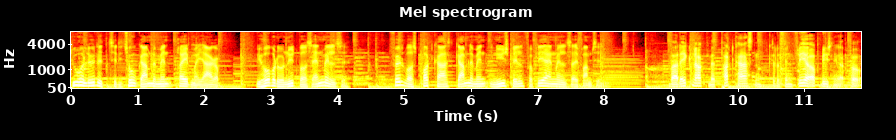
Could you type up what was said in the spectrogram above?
Du har lyttet til de to gamle mænd, Preben og Jakob. Vi håber, du har nydt vores anmeldelse. Følg vores podcast Gamle Mænd i Nye Spil for flere anmeldelser i fremtiden. Var det ikke nok med podcasten, kan du finde flere oplysninger på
